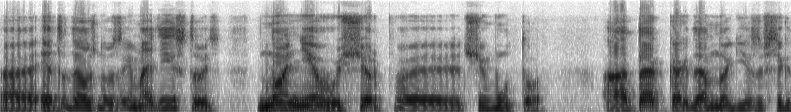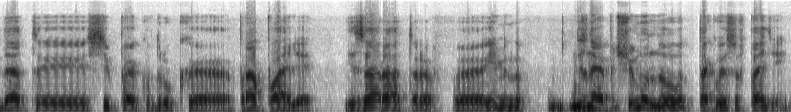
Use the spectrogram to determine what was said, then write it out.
А, это должно взаимодействовать, но не в ущерб э, чему-то. А так, когда многие завсегдаты СИПЭК вдруг э, пропали – из ораторов, э, именно, не знаю почему, но вот такое совпадение.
